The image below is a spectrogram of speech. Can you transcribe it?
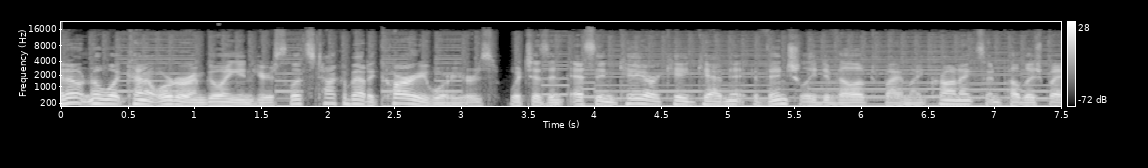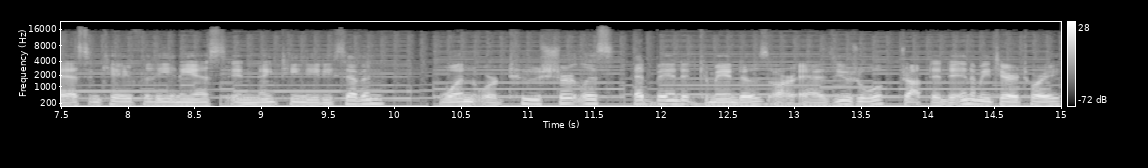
I don't know what kind of order I'm going in here, so let's talk about Ikari Warriors, which is an SNK arcade cabinet eventually developed by Micronics and published by SNK for the NES in 1987. One or two shirtless, headbanded commandos are, as usual, dropped into enemy territory,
